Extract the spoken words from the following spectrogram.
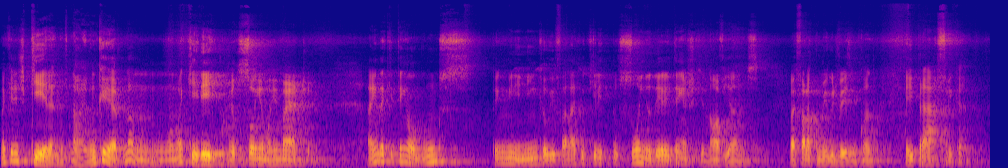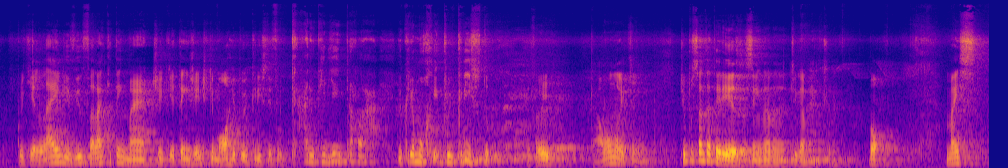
Não é que a gente queira, né? não, eu não quero, não, não é querer, meu sonho é morrer mártir. Ainda que tem alguns, tem um menininho que eu ouvi falar que o, que ele, o sonho dele tem acho que nove anos, vai falar comigo de vez em quando, é ir para a África porque lá ele viu falar que tem Marte, que tem gente que morre por Cristo. Ele falou, cara, eu queria ir para lá, eu queria morrer por Cristo. Eu falei, calma, molequinho. Tipo Santa Teresa, assim, né, antigamente. Né? Bom, mas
